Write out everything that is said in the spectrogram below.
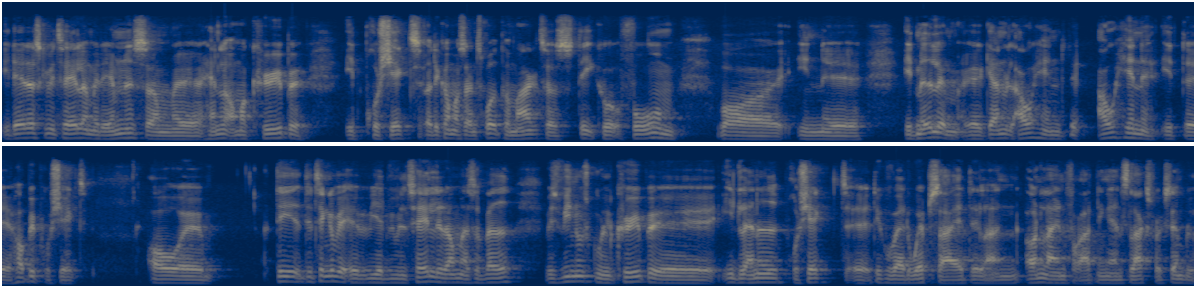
I dag der skal vi tale om et emne, som øh, handler om at købe et projekt, og det kommer så en tråd på Marketers.dk forum, hvor øh, en, øh, et medlem øh, gerne vil afhente, afhænde et øh, hobbyprojekt. Og øh, det, det tænker vi, at vi vil tale lidt om, altså hvad, hvis vi nu skulle købe øh, et eller andet projekt, øh, det kunne være et website eller en online forretning af en slags for eksempel,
